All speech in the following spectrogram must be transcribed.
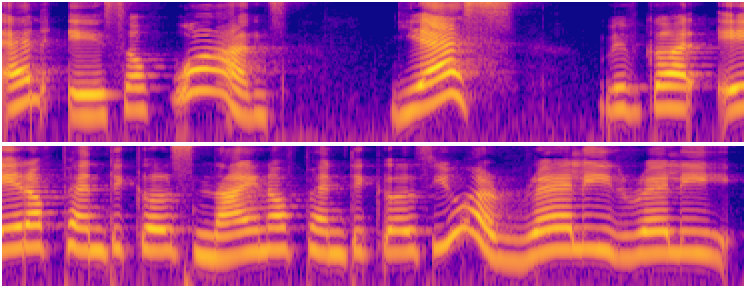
and Ace of Wands. Yes, we've got Eight of Pentacles, Nine of Pentacles. You are really, really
